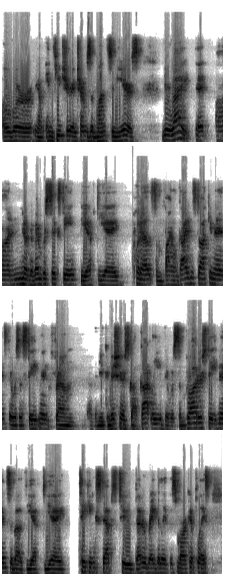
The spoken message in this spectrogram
over, you know, in future in terms of months and years? You're right that on you know November 16th, the FDA put out some final guidance documents. There was a statement from uh, the new commissioner Scott Gottlieb. There was some broader statements about the FDA taking steps to better regulate this marketplace.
